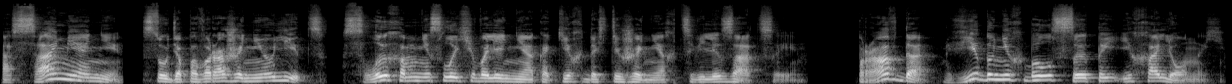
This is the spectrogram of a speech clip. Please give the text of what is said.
а сами они Судя по выражению лиц, слыхом не слыхивали ни о каких достижениях цивилизации. Правда, вид у них был сытый и холеный.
